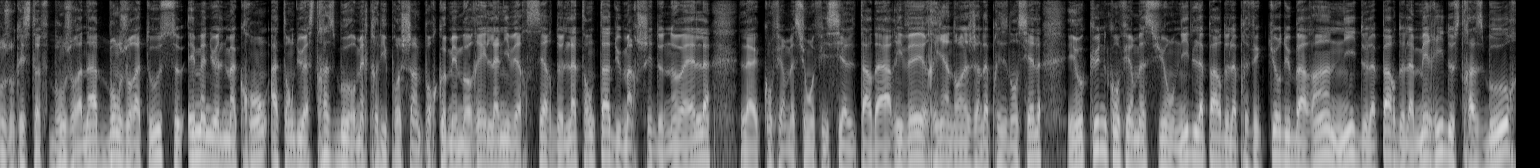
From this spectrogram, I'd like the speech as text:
Bonjour Christophe, bonjour Anna, bonjour à tous. Emmanuel Macron attendu à Strasbourg mercredi prochain pour commémorer l'anniversaire de l'attentat du marché de Noël. La confirmation officielle tarde à arriver, rien dans l'agenda présidentiel et aucune confirmation ni de la part de la préfecture du Bas-Rhin ni de la part de la mairie de Strasbourg.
